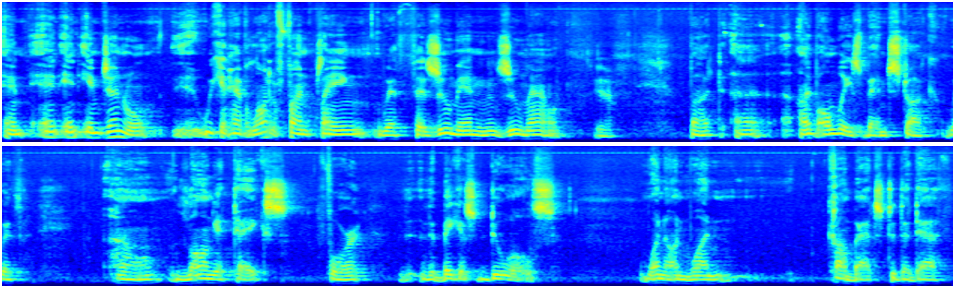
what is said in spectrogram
and, and, and in general, we can have a lot of fun playing with uh, zoom in and zoom out. Yeah. But uh, I've always been struck with how long it takes for the biggest duels, one on one combats to the death,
